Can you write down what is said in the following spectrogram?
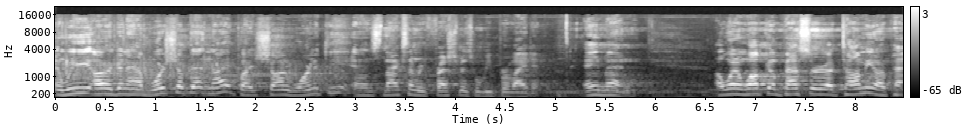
And we are going to have worship that night by Sean Warnicki, and snacks and refreshments will be provided. Amen. I want to welcome Pastor uh, Tommy, our, pa-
